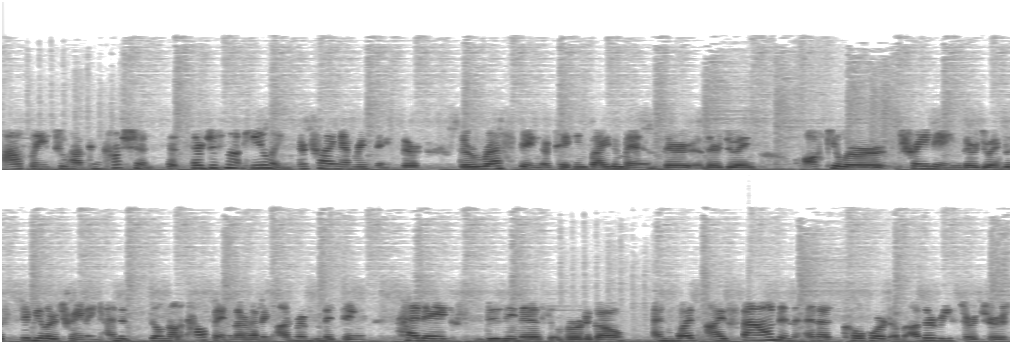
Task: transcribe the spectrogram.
athletes who have concussions that they're just not healing. They're trying everything. They're they're resting, they're taking vitamins, they're they're doing ocular training, they're doing vestibular training, and it's still not helping. They're having unremitting headaches, dizziness, vertigo. And what I've found in, in a cohort of other researchers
